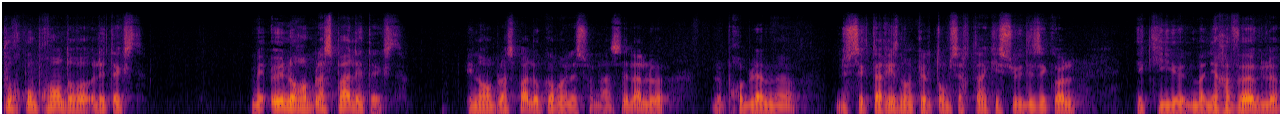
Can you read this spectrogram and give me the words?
pour comprendre les textes. Mais eux ne remplacent pas les textes. Ils ne remplacent pas le Coran et la Sunna. C'est là le, le problème euh, du sectarisme dans lequel tombent certains qui suivent des écoles et qui, de manière aveugle,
